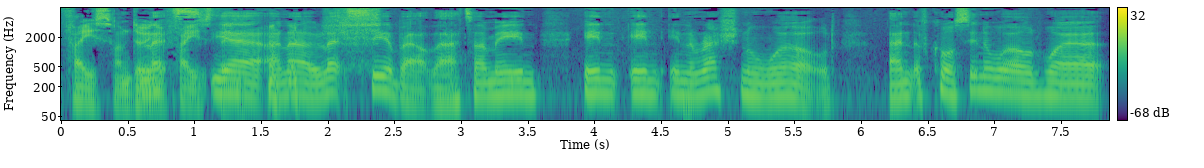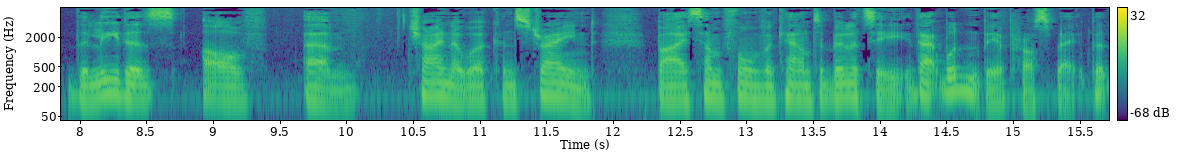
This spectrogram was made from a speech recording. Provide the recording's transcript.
Face. I'm doing Let's- a face thing. Yeah, I know. Let's see about that. I mean, in, in, in a rational world, and of course, in a world where the leaders of um, China were constrained by some form of accountability, that wouldn't be a prospect. But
